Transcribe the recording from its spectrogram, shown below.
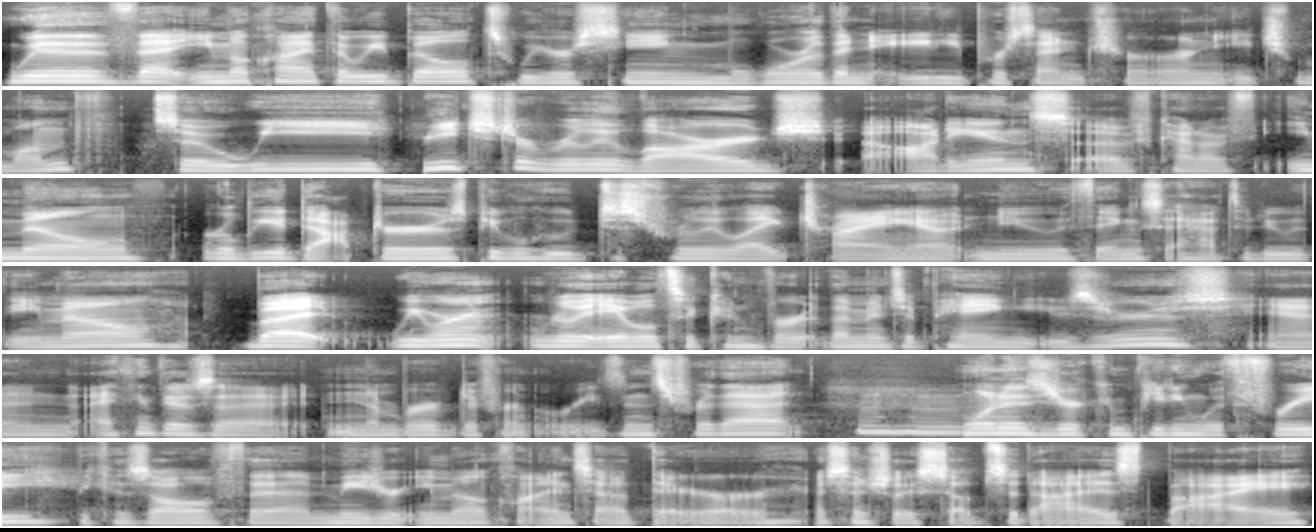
With the email client that we built, we were seeing more than 80% churn each month. So we reached a really large audience of kind of email early adopters, people who just really like trying out new things that have to do with email. But we weren't really able to convert them into paying users. And I think there's a number of different reasons for that. Mm-hmm. One is you're competing with free because all of the major email clients out there are essentially subsidized by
